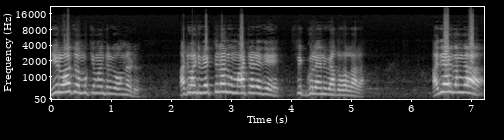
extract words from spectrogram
ఈ రోజు ముఖ్యమంత్రిగా ఉన్నాడు. అటువంటి వ్యక్తిలో నువ్వు మాట్లాడేది సిగ్గులేని వెదవల్లారా. అదేవిధంగా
